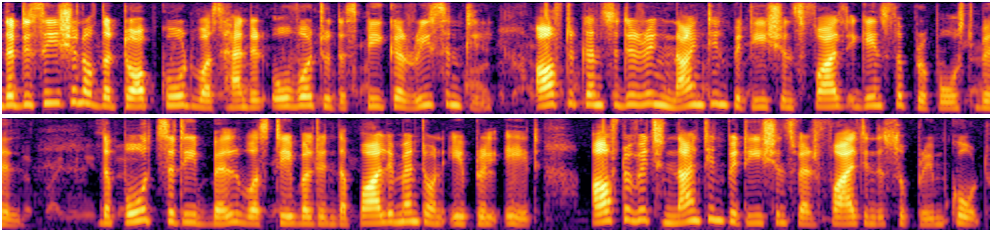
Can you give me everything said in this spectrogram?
The decision of the top court was handed over to the Speaker recently after considering 19 petitions filed against the proposed bill. The Port City Bill was tabled in the Parliament on April 8 after which 19 petitions were filed in the Supreme Court.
